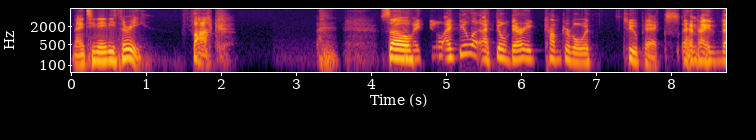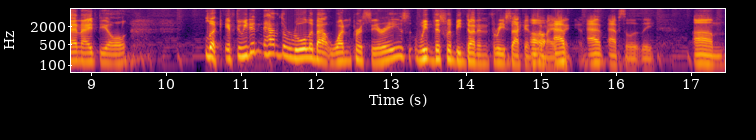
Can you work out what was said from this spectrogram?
1983. Fuck. So I feel I feel I feel very comfortable with two picks, and I then I feel. Look, if we didn't have the rule about one per series, we this would be done in three seconds. Oh, in my ab- opinion. ab- absolutely. Um,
